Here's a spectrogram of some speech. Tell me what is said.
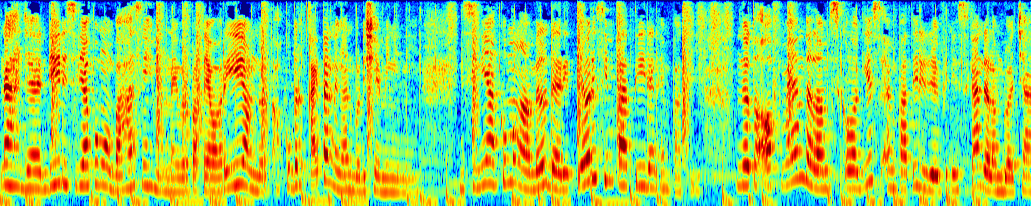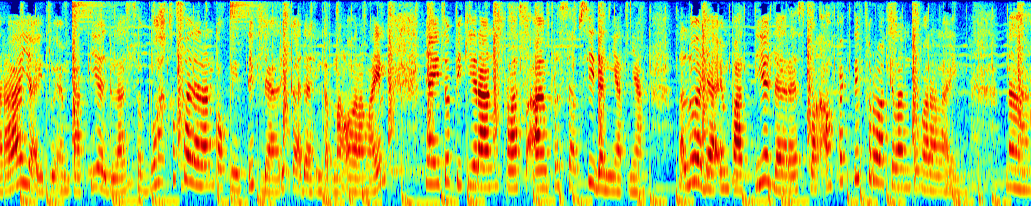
Nah, jadi di sini aku mau bahas nih mengenai beberapa teori yang menurut aku berkaitan dengan body shaming ini. Di sini aku mengambil dari teori simpati dan empati. Menurut Hoffman, dalam psikologis, empati didefinisikan dalam dua cara, yaitu empati adalah sebuah kesadaran kognitif dari keadaan internal orang lain, yaitu pikiran, perasaan, persepsi, dan niatnya. Lalu ada empati adalah respon afektif perwakilan untuk orang lain. Nah,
